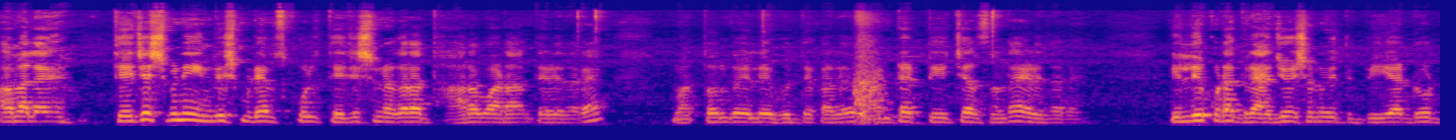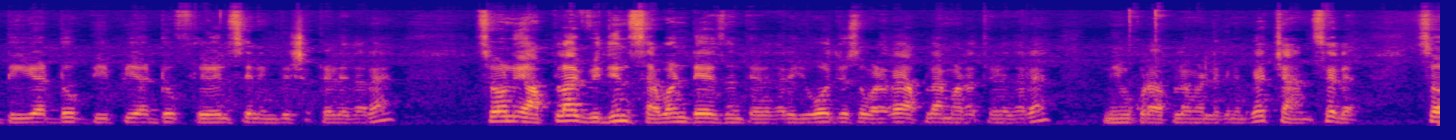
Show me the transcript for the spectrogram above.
ಆಮೇಲೆ Tejaswini English medium school Tejaswi Nagar Dharwad ಅಂತ ಹೇಳಿದ್ದಾರೆ. ಮತ್ತೊಂದು ಇಲ್ಲಿ ಹುದ್ದೆ ಕಾಲೇಜ್ ವಾಂಟೆಡ್ ಟೀಚರ್ಸ್ ಅಂತ ಹೇಳಿದ್ದಾರೆ. ಇಲ್ಲಿ ಕೂಡ graduation with B Ed D Ed B P Ed fluency in English ಅಂತ ಹೇಳಿದ್ದಾರೆ. ಸೊ ನೀವು ಅಪ್ಲೈ ವಿದಿನ್ ಸೆವೆನ್ ಡೇಸ್ ಅಂತ ಹೇಳಿದ್ದಾರೆ. ಏಳು ದಿವಸ ಒಳಗೆ ಅಪ್ಲೈ ಮಾಡೋದು ಹೇಳಿದ್ದಾರೆ. ನೀವು ಕೂಡ ಅಪ್ಲೈ ಮಾಡ್ಲಿಕ್ಕೆ ನಿಮಗೆ ಚಾನ್ಸ್ ಇದೆ. ಸೊ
